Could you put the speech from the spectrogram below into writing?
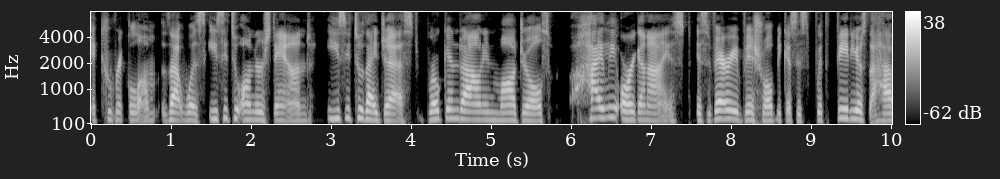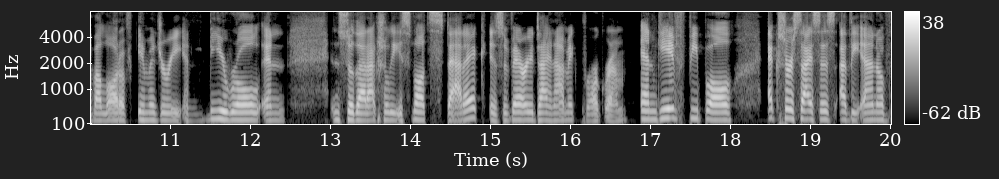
a curriculum that was easy to understand easy to digest broken down in modules highly organized it's very visual because it's with videos that have a lot of imagery and b-roll and and so that actually is not static it's a very dynamic program and give people exercises at the end of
